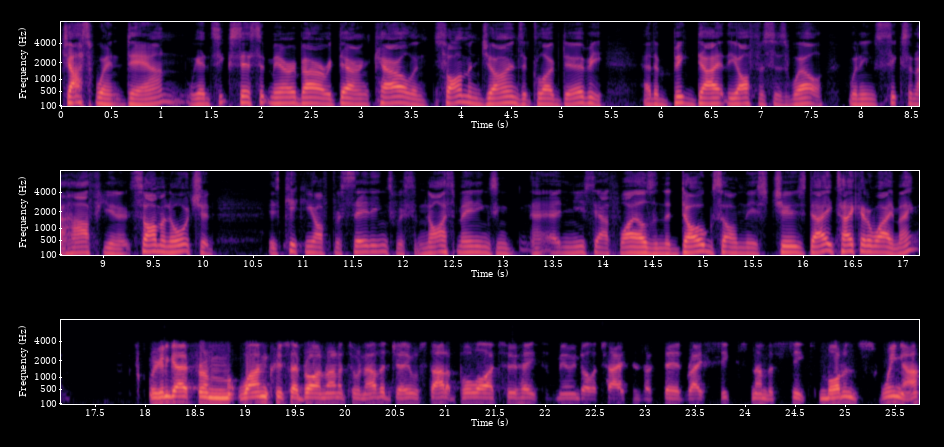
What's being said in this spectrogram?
Just went down. We had success at Maryborough with Darren Carroll and Simon Jones at Globe Derby had a big day at the office as well, winning six and a half units. Simon Orchard is kicking off proceedings with some nice meetings in, uh, in New South Wales and the Dogs on this Tuesday. Take it away, mate. We're going to go from one Chris O'Brien runner to another. G. We'll start at Bulli, two heats of million dollar chase. As I said, race six, number six, Modern Swinger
